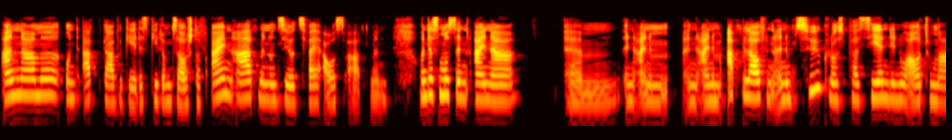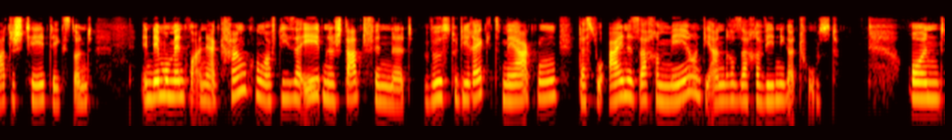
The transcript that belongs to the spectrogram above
Annahme und Abgabe geht. Es geht um Sauerstoff einatmen und CO2 ausatmen. Und das muss in einer ähm, in, einem, in einem Ablauf, in einem Zyklus passieren, den du automatisch tätigst. Und in dem Moment, wo eine Erkrankung auf dieser Ebene stattfindet, wirst du direkt merken, dass du eine Sache mehr und die andere Sache weniger tust. Und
